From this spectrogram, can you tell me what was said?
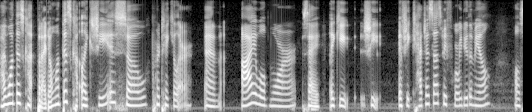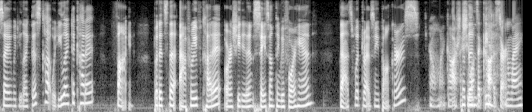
I want this cut, but I don't want this cut. Like she is so particular, and I will more say like you. She if she catches us before we do the meal, I'll say, Would you like this cut? Would you like to cut it? Fine. But it's the after we've cut it, or she didn't say something beforehand. That's what drives me bonkers. oh my gosh, But she wants then- it cut yeah. a certain way.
